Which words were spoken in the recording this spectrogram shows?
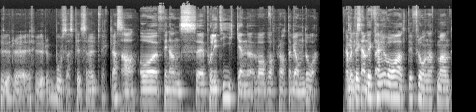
hur, hur bostadspriserna utvecklas. Ja, och finanspolitiken, vad, vad pratar vi om då? Ja, men det, det, kan ju vara allt ifrån att man,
